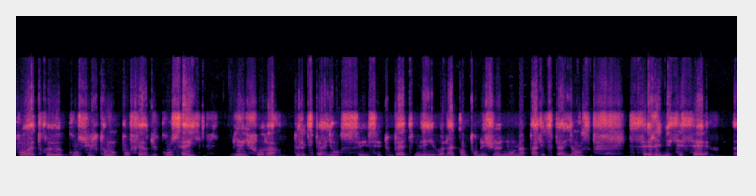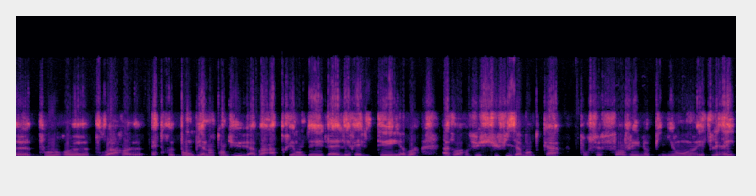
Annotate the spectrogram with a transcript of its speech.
pour être consultant, pour faire du conseil, bien il faut avoir de l'expérience. C'est tout bête, mais voilà, quand on est jeune, on n'a pas l'expérience. Elle est nécessaire pour pouvoir être bon, bien entendu, avoir appréhendé les réalités, avoir, avoir vu suffisamment de cas pour se forger une opinion éclairée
